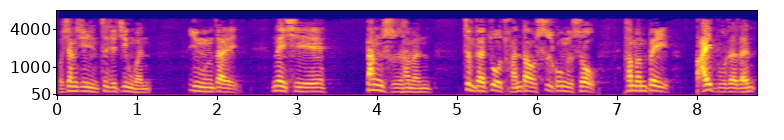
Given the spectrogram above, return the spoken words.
我相信这些经文应用在那些当时他们正在做传道事工的时候，他们被逮捕的人，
